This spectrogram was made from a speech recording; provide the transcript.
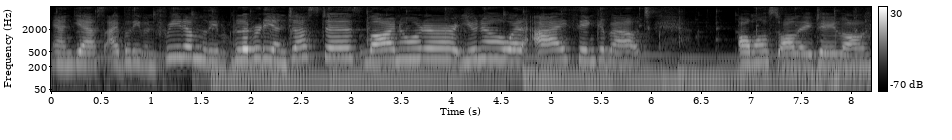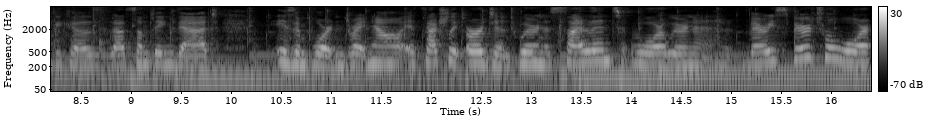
And yes, I believe in freedom, liberty, and justice, law and order. You know what I think about almost all day long because that's something that is important right now. It's actually urgent. We're in a silent war, we're in a very spiritual war,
